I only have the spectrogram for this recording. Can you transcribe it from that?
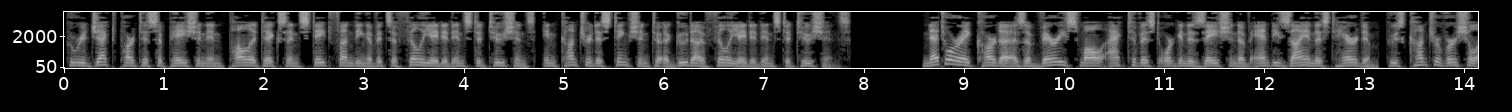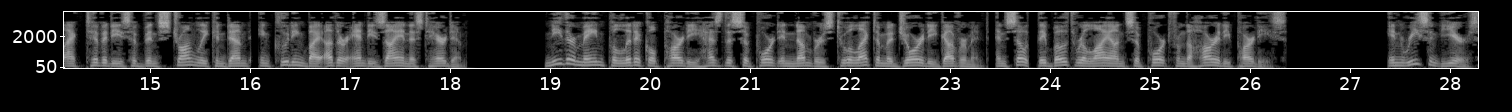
who reject participation in politics and state funding of its affiliated institutions, in contradistinction to Aguda-affiliated institutions. Neturei Karta is a very small activist organization of anti-Zionist Haredim, whose controversial activities have been strongly condemned, including by other anti-Zionist Haredim. Neither main political party has the support in numbers to elect a majority government, and so, they both rely on support from the Haredi parties. In recent years,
